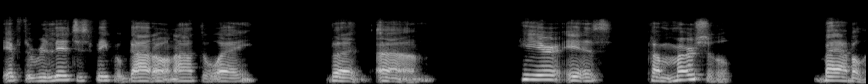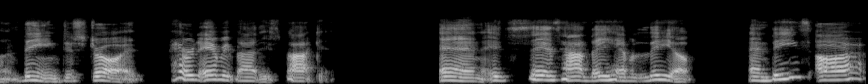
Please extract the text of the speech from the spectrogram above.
if the religious people got on out the way. But um, here is commercial Babylon being destroyed, hurt everybody's pocket. And it says how they have lived. And these are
